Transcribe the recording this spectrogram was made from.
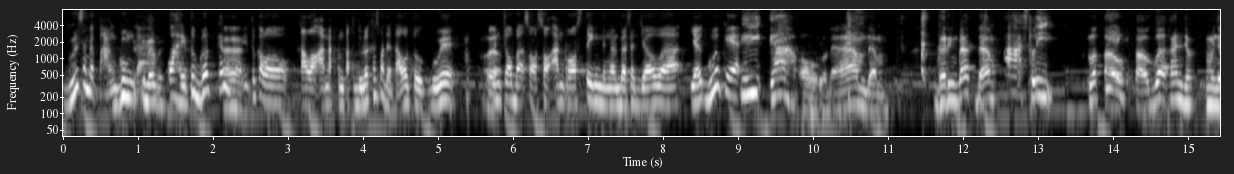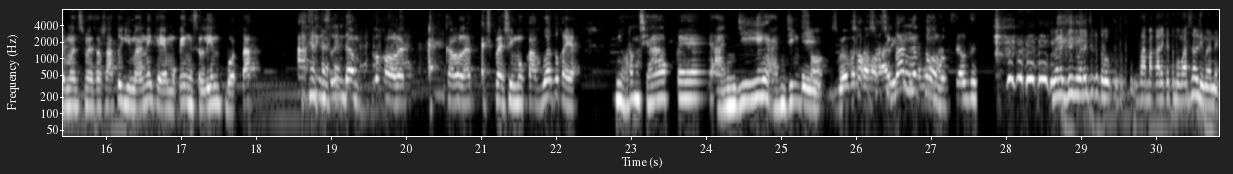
Gue sampai panggung kan. Kenapa? Wah itu gue kan Ah. itu kalau kalau anak tempat dulu kan pada tahu tuh gue mencoba sok-sokan roasting dengan bahasa Jawa. Ya gue kayak I, ya, oh lo dam dam, garing banget dam, asli. Lo tau Iya. tau gue kan zaman zaman semester 1 gimana kayak mukanya ngeselin botak, asli ngeselin dam. Lo kalau liat kalau liat ekspresi muka gue tuh kayak ini orang siapa? Anjing anjing so so, so, so asik banget tuh lo gimana juga gimana juga ketemu pertama kali ketemu Marcel di mana?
